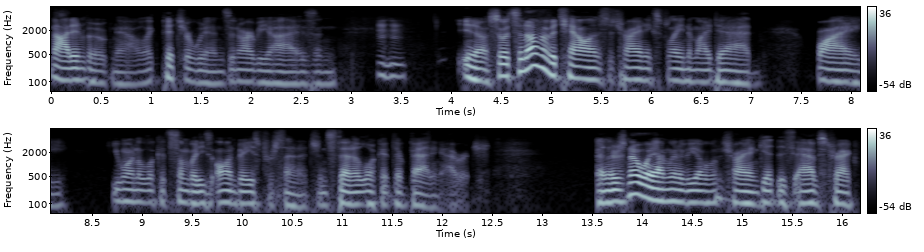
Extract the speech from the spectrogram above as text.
not in vogue now, like pitcher wins and RBIs and Mm-hmm. you know, so it's enough of a challenge to try and explain to my dad why you want to look at somebody's on base percentage instead of look at their batting average. And there's no way I'm going to be able to try and get this abstract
